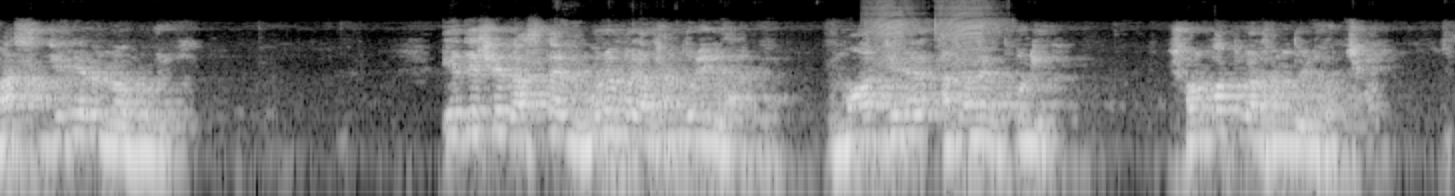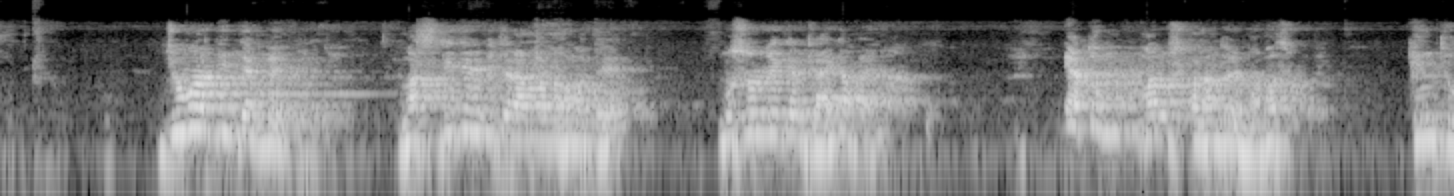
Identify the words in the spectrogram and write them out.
মসজিদের নগরী। এ দেশের রাস্তায় মনে মনে আলহামদুলিল্লাহ, মসজিদের আজামের ধ্বনি। সর্বত্র আলহামদুলিল্লাহ হচ্ছে। জুমার দিন দেখবেন, মসজিদের ভিতরে আল্লাহ রহমতে মুসল্লিদের জায়গা হয় না। এত মানুষ আলহামদুলিল্লাহ নামাজ পড়ে। কিন্তু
